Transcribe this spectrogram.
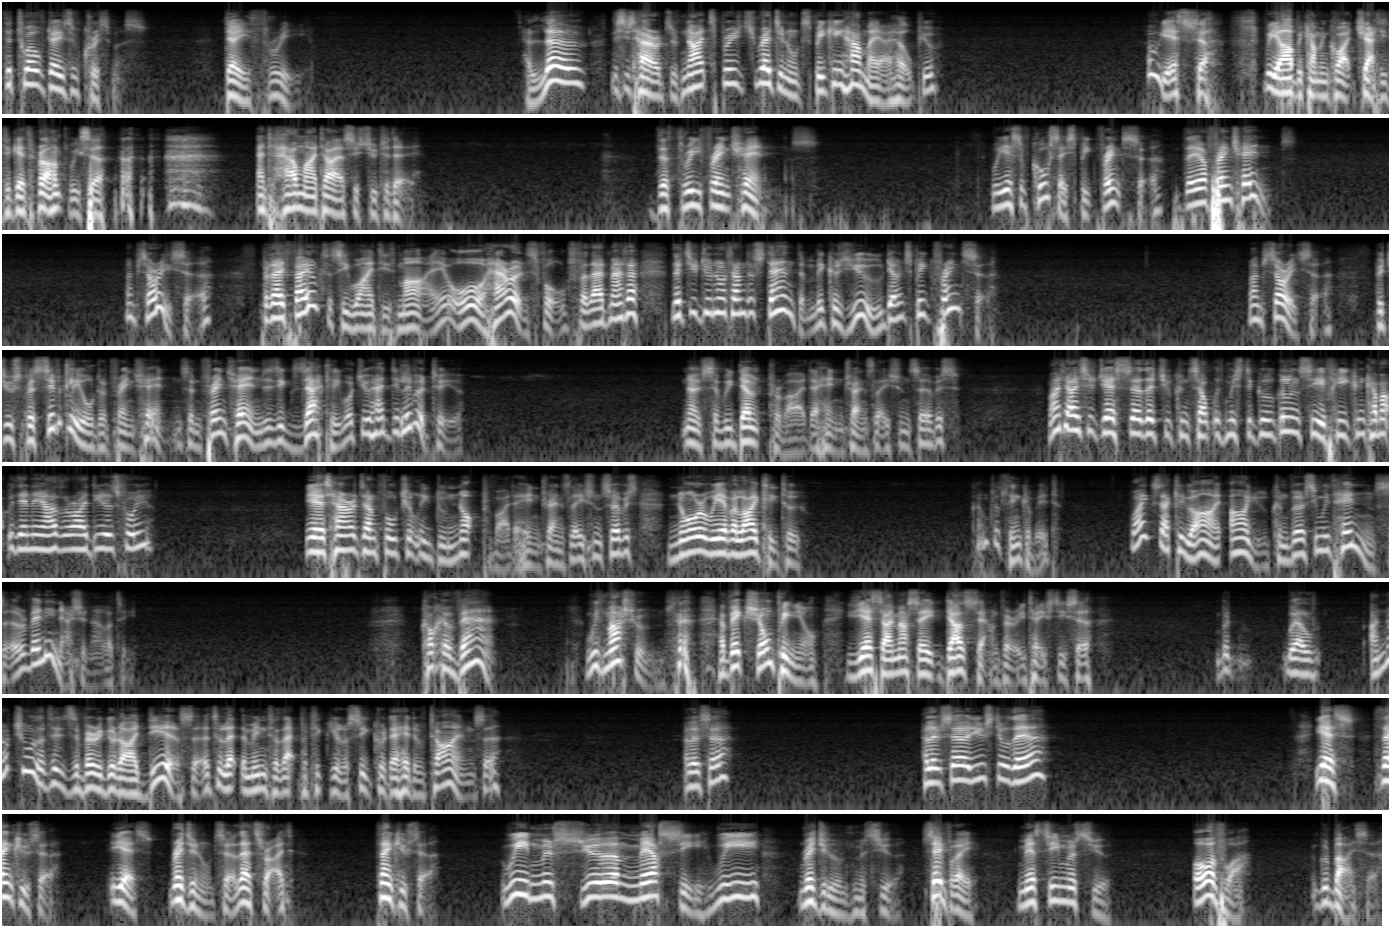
The Twelve Days of Christmas. Day 3. Hello, this is Harrods of Knightsbridge. Reginald speaking. How may I help you? Oh, yes, sir. We are becoming quite chatty together, aren't we, sir? and how might I assist you today? The three French hens. Well, yes, of course they speak French, sir. They are French hens. I'm sorry, sir, but I fail to see why it is my, or Harrod's fault, for that matter, that you do not understand them, because you don't speak French, sir. I'm sorry, sir, but you specifically ordered French hens, and French hens is exactly what you had delivered to you. No, sir, we don't provide a hen translation service. Might I suggest, sir, that you consult with Mr. Google and see if he can come up with any other ideas for you? Yes, Harrods unfortunately do not provide a hen translation service, nor are we ever likely to. Come to think of it, why exactly are, you conversing with hens, sir, of any nationality? Coq au vin, with mushrooms, avec champignons. Yes, I must say it does sound very tasty, sir. But, well, I'm not sure that it's a very good idea, sir, to let them into that particular secret ahead of time, sir. Hello, sir? Hello, sir, are you still there? Yes, thank you, sir. Yes, Reginald, sir, that's right. Thank you, sir. Oui, monsieur, merci. Oui, Reginald, monsieur. C'est vrai. Merci, monsieur. Au revoir. Goodbye, sir.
